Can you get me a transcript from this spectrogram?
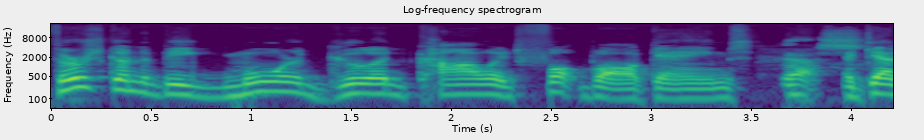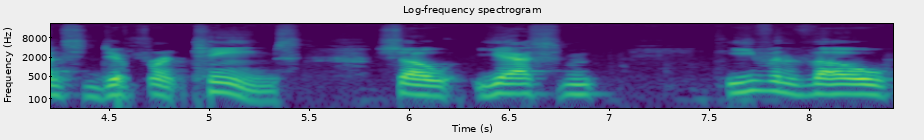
There's going to be more good college football games yes. against different teams. So, yes, even though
